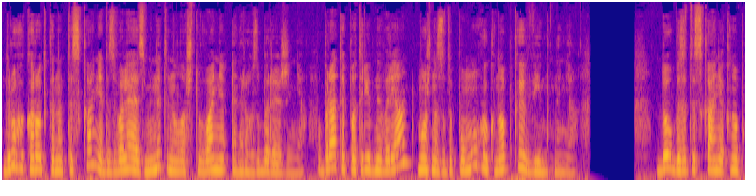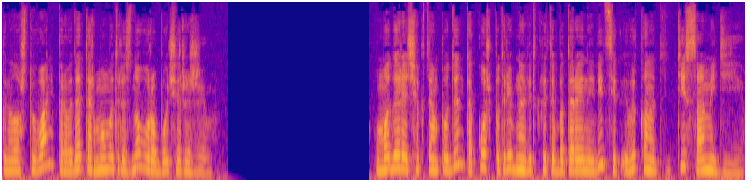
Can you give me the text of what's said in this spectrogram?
Друге коротке натискання дозволяє змінити налаштування енергозбереження. Обрати потрібний варіант можна за допомогою кнопки Ввімкнення. Довге затискання кнопки налаштувань переведе термометри знову в робочий режим. У моделі CheckTemp 1 також потрібно відкрити батарейний відсік і виконати ті самі дії.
